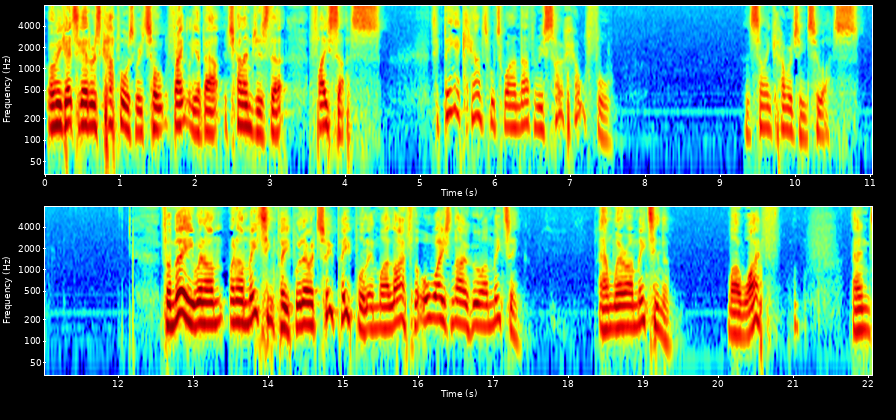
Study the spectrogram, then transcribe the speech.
When we get together as couples, we talk frankly about the challenges that face us. So being accountable to one another is so helpful and so encouraging to us. For me, when I'm, when I'm meeting people, there are two people in my life that always know who I'm meeting and where I'm meeting them my wife and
